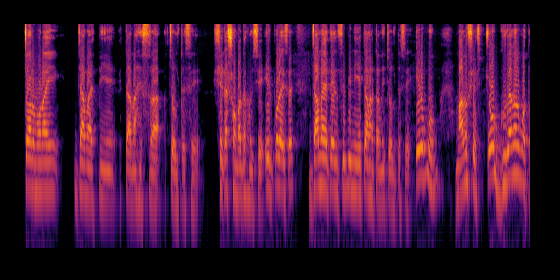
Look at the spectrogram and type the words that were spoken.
চরমনাই জামায়াত নিয়ে টানা হেসরা চলতেছে, সেটা সমাধান হয়েছে। এরপরে এসে জামায়াত এনসিপি নিয়ে টানাটানি চলতেছে। এরকম মানুষের চোখ ঘুরানোর মতো,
